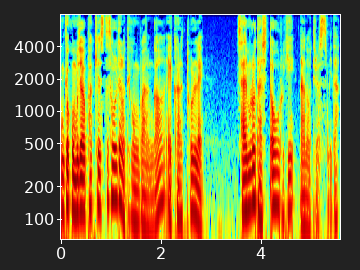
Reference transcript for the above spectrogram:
본격 공부작업 팟캐스트 서울대는 어떻게 공부하는가 에카르트 톨레 삶으로 다시 떠오르기 나눠드렸습니다.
